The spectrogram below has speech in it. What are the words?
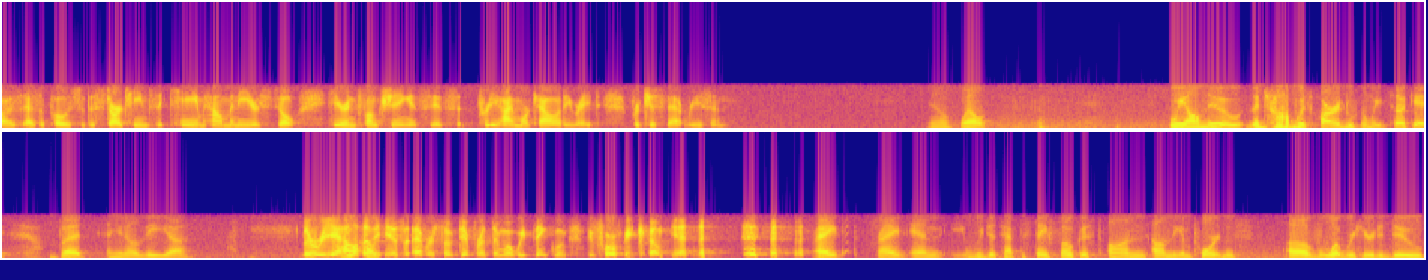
as, as opposed to the star teams that came, how many are still here and functioning? It's it's a pretty high mortality rate for just that reason. Yeah. Well, we all knew the job was hard when we took it, but you know the. Uh, the reality the, is ever so different than what we think when, before we come in. right Right, and we just have to stay focused on on the importance of what we're here to do,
